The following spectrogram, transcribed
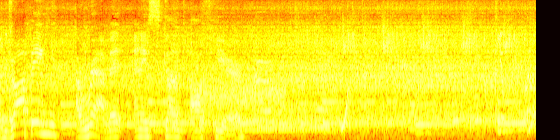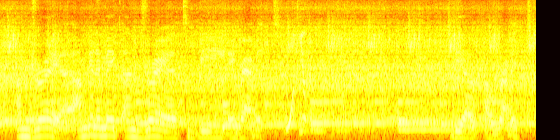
I'm dropping a rabbit and a skunk off here. Andrea, I'm gonna make Andrea to be a rabbit. Be a, a rabbit.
